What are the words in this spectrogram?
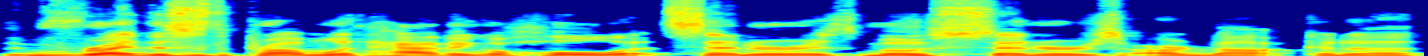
right. This is the problem with having a hole at center is most centers are not going to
